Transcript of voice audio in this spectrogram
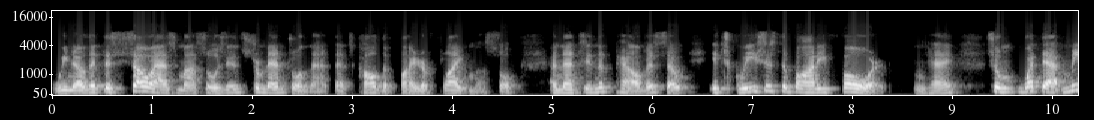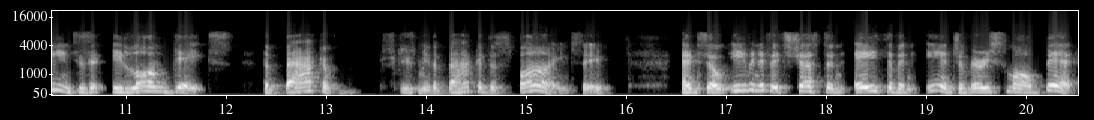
we know that the psoas muscle is instrumental in that. That's called the fight or flight muscle. And that's in the pelvis. So it squeezes the body forward. Okay. So what that means is it elongates the back of, excuse me, the back of the spine, see? And so even if it's just an eighth of an inch, a very small bit,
